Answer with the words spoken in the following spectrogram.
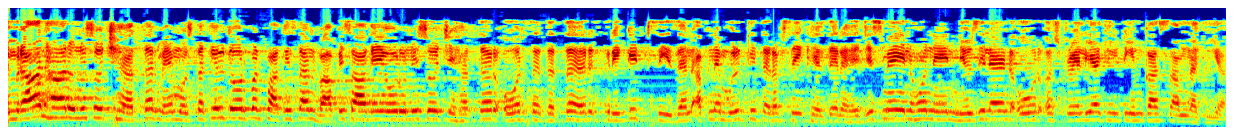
عمران خان انیس سو چھہتر میں مستقل طور پر پاکستان واپس آ گئے اور انیس سو چھہتر اور ستتر کرکٹ سیزن اپنے ملک کی طرف سے کھیلتے رہے، جس میں انہوں نے نیوزی لینڈ اور آسٹریلیا کی ٹیم کا سامنا کیا۔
